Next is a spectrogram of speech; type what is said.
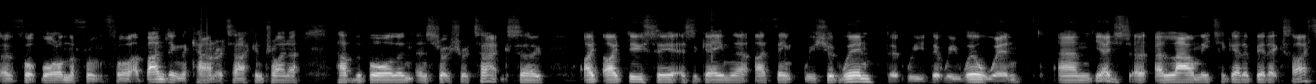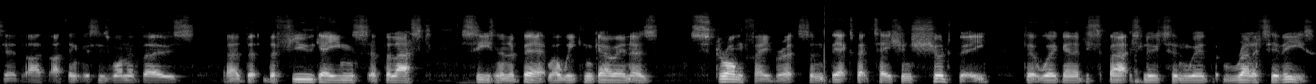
of, football on the front foot, abandoning the counter attack and trying to have the ball and, and structure attack. So I, I do see it as a game that I think we should win, that we that we will win, and yeah, just uh, allow me to get a bit excited. I, I think this is one of those uh, the the few games of the last season and a bit where we can go in as strong favourites, and the expectation should be that we're going to dispatch Luton with relative ease.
